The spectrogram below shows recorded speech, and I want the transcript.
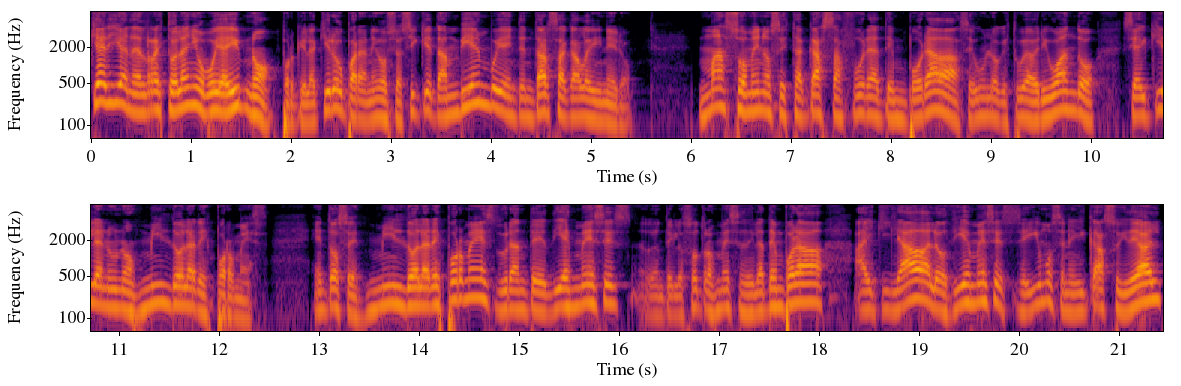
¿Qué haría en el resto del año? ¿Voy a ir? No, porque la quiero para negocio, así que también voy a intentar sacarle dinero. Más o menos esta casa fuera de temporada, según lo que estuve averiguando, se alquila en unos mil dólares por mes. Entonces, mil dólares por mes durante 10 meses, durante los otros meses de la temporada, alquilada los 10 meses, seguimos en el caso ideal,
